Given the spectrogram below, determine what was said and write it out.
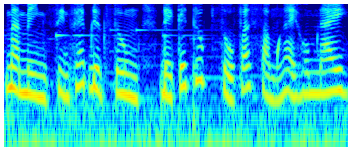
mà mình xin phép được dùng để kết thúc số phát sóng ngày hôm nay.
